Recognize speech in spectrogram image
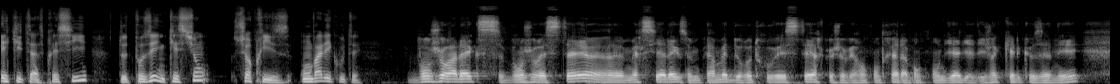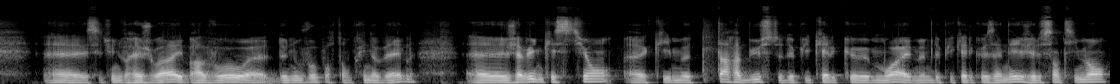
et qui t'apprécie de te poser une question surprise. On va l'écouter. Bonjour Alex, bonjour Esther. Euh, merci Alex de me permettre de retrouver Esther que j'avais rencontrée à la Banque mondiale il y a déjà quelques années. Euh, c'est une vraie joie et bravo euh, de nouveau pour ton prix Nobel. J'avais une question qui me tarabuste depuis quelques mois et même depuis quelques années. J'ai le sentiment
